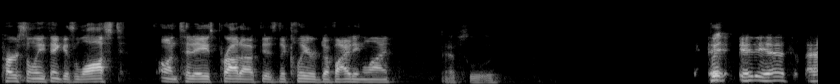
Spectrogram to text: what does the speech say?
personally think is lost on today's product is the clear dividing line. Absolutely. But it, it is, uh,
